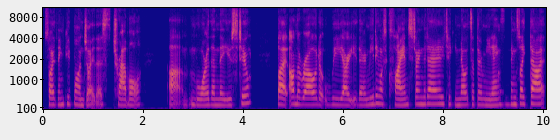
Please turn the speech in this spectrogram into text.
So I think people enjoy this travel um, more than they used to. But on the road, we are either meeting with clients during the day, taking notes at their meetings, things like that,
